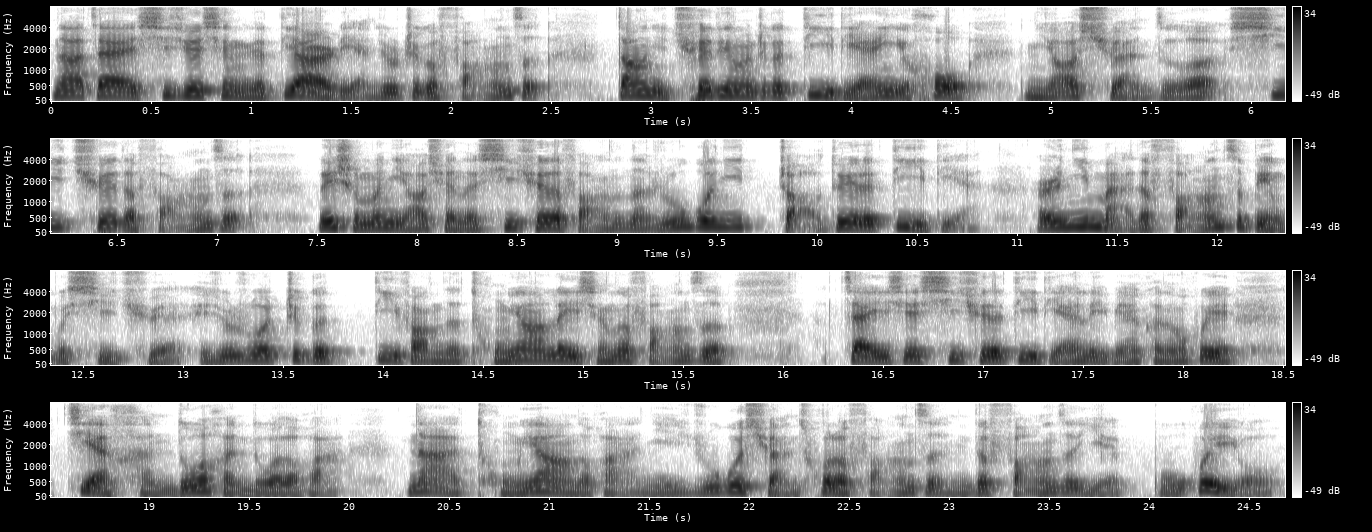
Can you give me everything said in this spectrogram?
那在稀缺性里的第二点就是这个房子，当你确定了这个地点以后，你要选择稀缺的房子。为什么你要选择稀缺的房子呢？如果你找对了地点，而你买的房子并不稀缺，也就是说这个地方的同样类型的房子，在一些稀缺的地点里边可能会建很多很多的话，那同样的话，你如果选错了房子，你的房子也不会有。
